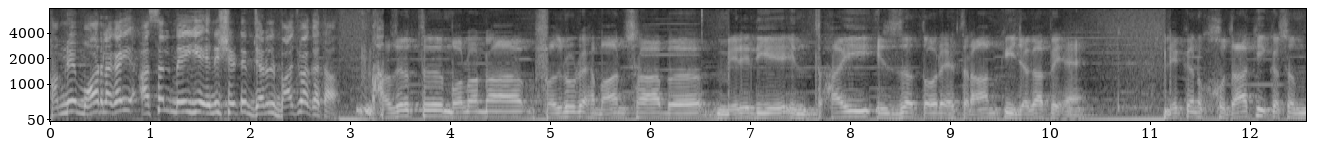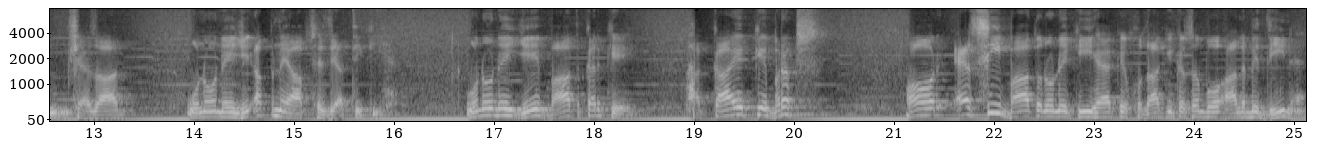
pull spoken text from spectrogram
हमने मोहर लगाई। असल में ये इनिशिएटिव जनरल बाजवा का था। हज़रत मौलाना फजल रहमान साहब मेरे लिए इंतहाई इज़्ज़त और एहतराम की जगह पे हैं। लेकिन खुदा की कसम शहजाद उन्होंने ये अपने आप से ज़्यादा की है। उन्होंने ये बात करके हकायक के बरक्स और ऐसी बात उन्होंने की है कि खुदा की कसम वो आलम दीन है।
